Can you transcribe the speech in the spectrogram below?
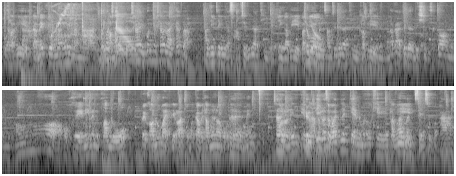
ทั่วครับร่างพี่ กายแต่ไม่ควรนั่งเล่นนานๆแล้ไม่วมันทำใช้อะไรเลย ใช่คนมันใช้เวลาแค่แบบ เอาจริงๆเนี่ยสามสิบวินาทีจริงครับพี่แป๊บชั่วโมเดียงว หนึ่งสามสิบวินาทีครับพี่แล้วก็อาจจะเดินไปฉี่สักรอบหนึ่ง อ๋อโอเคนี่เป็นความรู้เป็นความรู้ใหม่อย่างน้อยผมกลับไปทำแน่นอนผมแต่เออผมแม่งใช่พอเราเล่นเกมคือมาพี่รู้สึกว่าเล่นเกมเนี่ยมันโอเคครัแต่บว่าพี่มันเสียสุขภาพจ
